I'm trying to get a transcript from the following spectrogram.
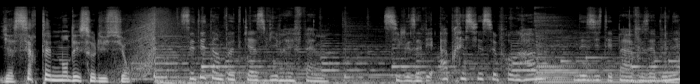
y, y a certainement des solutions. C'était un podcast Vivre FM. Si vous avez apprécié ce programme, n'hésitez pas à vous abonner.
